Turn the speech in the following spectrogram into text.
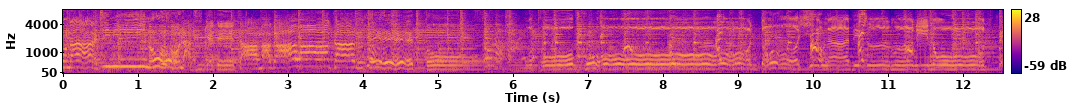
おなじみの名付けて玉川カルテット男同士がリズムに乗って。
